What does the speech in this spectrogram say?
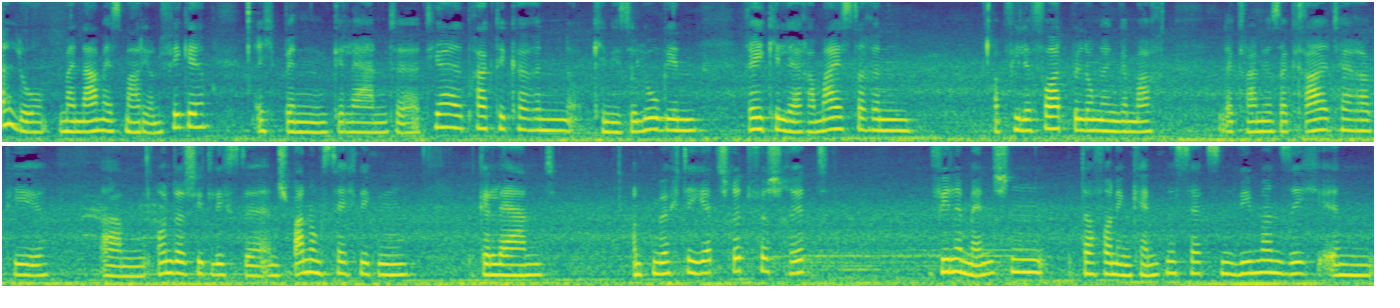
Hallo, mein Name ist Marion Figge. Ich bin gelernte Tierheilpraktikerin, Kinesiologin, Reiki-Lehrermeisterin, habe viele Fortbildungen gemacht in der Kraniosakraltherapie, ähm, unterschiedlichste Entspannungstechniken gelernt und möchte jetzt Schritt für Schritt viele Menschen davon in Kenntnis setzen, wie man sich in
